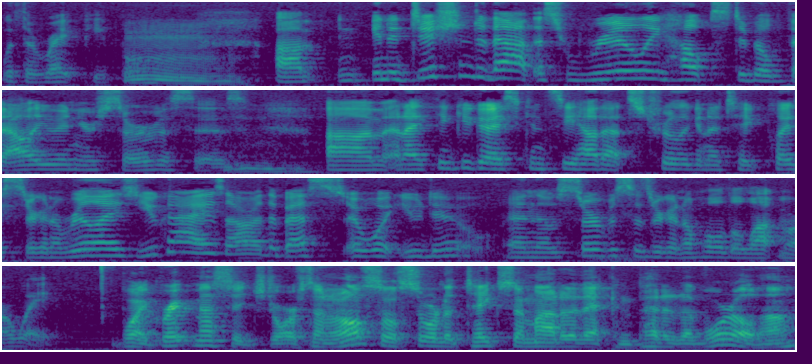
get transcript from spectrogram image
with the right people. Mm. Um, in, in, addition to that, this really helps to build value in your services. Mm. Um, and I think you guys can see how that's truly going to take place. They're going to realize you guys are the best at what you do, and those services are going to hold a lot more weight. Boy, great message, Doris. And it also sort of takes them out of that competitive world, huh?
